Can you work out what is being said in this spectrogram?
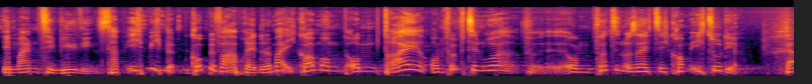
in meinem Zivildienst, habe ich mich mit einem Kumpel verabredet, mal, ich komme um, um 3, um 15 Uhr, um 14.60 Uhr komme ich zu dir. Ja.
